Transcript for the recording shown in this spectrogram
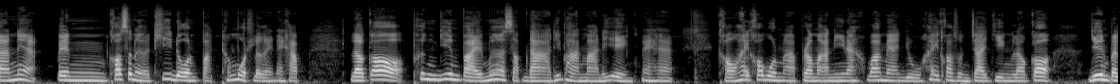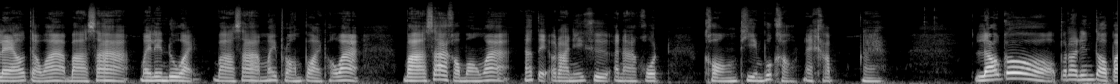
นั้นเนี่ยเป็นข้อเสนอที่โดนปัดทั้งหมดเลยนะครับ แล้วก็เพิ่งยื่นไปเมื่อสัปดาห์ที่ผ่านมานี้เองนะฮะเขาให้ข้อมูลมาประมาณนี้นะว่าแมนยูให้ความสนใจจริง แล้วก็ยื่นไปแล้ว แต่ว่าบาซ่าไม่เล่นด้วย บาซ่าไม่พร้อมปล่อย เพราะว่าบาซ่าเขามองว่านักเตะรายนี้คืออนาคตของทีมพวกเขานะครับนะแล้วก็ประเด็นต่อไป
